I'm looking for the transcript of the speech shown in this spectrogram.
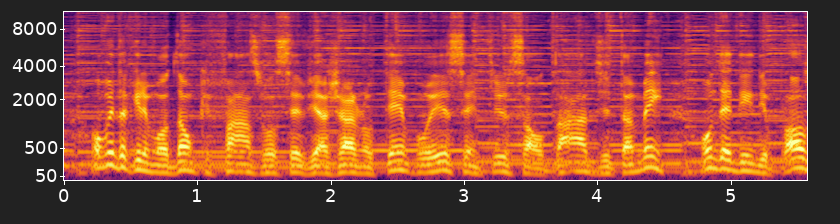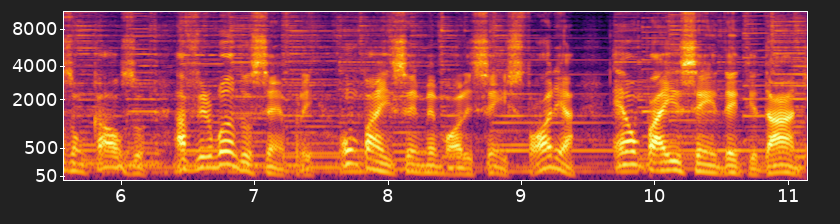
Ouvindo aquele modão que faz você viajar no tempo e sentir saudades e também um dedinho de prosa, um caos, afirmando sempre: um país sem memória e sem história é um país sem identidade.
